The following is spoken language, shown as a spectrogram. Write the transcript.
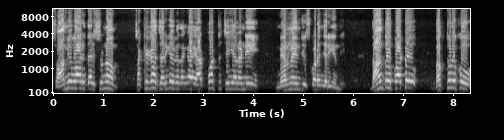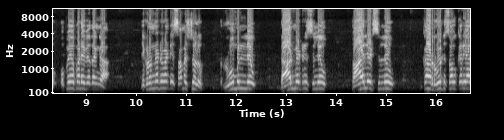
స్వామివారి దర్శనం చక్కగా జరిగే విధంగా ఏర్పాటు చేయాలని నిర్ణయం తీసుకోవడం జరిగింది. దాంతోపాటు భక్తులకు ఉపయోగపడే విధంగా ఇక్కడ ఉన్నటువంటి సమస్యలు రూములు లేవు డార్మెటరీస్ లేవు టాయిలెట్స్ లేవు ఇంకా రోడ్డు సౌకర్యాలు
